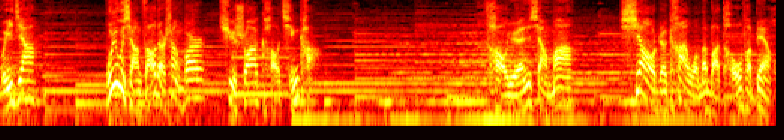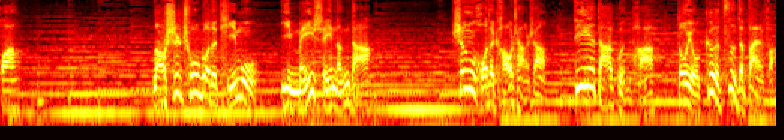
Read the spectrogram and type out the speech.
回家。不用想，早点上班去刷考勤卡。草原像妈，笑着看我们把头发变花。老师出过的题目已没谁能答。生活的考场上，跌打滚爬都有各自的办法。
